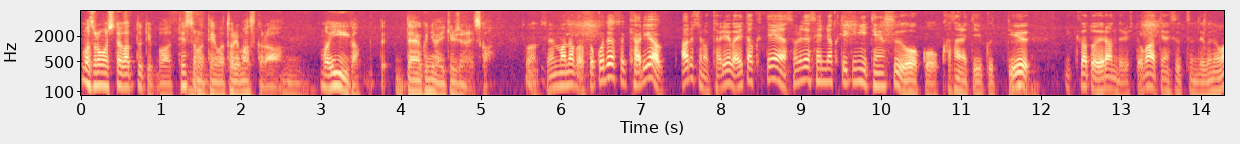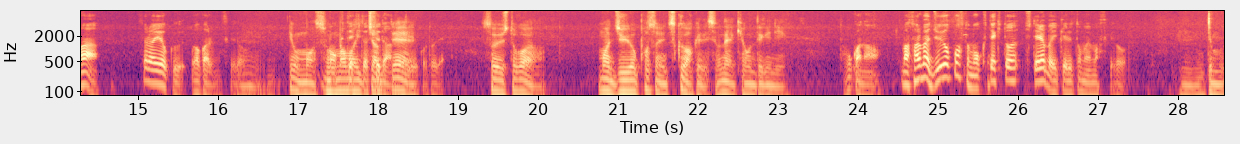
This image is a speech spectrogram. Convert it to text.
まあそのまま従っておけばテストの点は取れますから、うん、まあいい学大学には行けるじゃないですか。そうなんですね。まあだからそこでキャリアある種のキャリアが得たくてそれで戦略的に点数をこう重ねていくっていう生き方を選んでる人が点数積んでいくのはそれはよくわかるんですけど、うん、でもまあそのまま行っちゃってそういう人がまあ重要ポストにつくわけですよね基本的に。どうかな。まあその場合重要ポスト目的としてればいけると思いますけど。うん、でも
